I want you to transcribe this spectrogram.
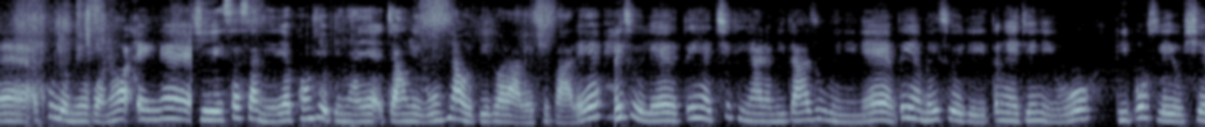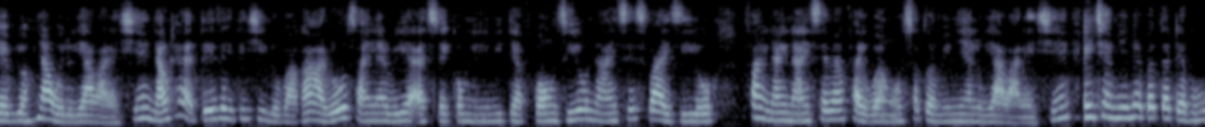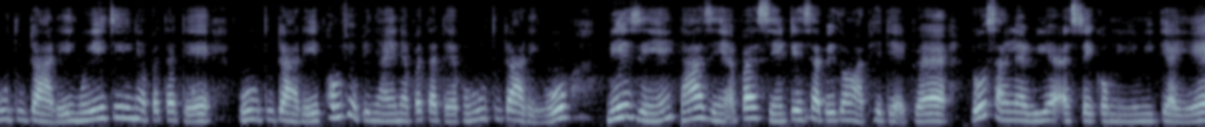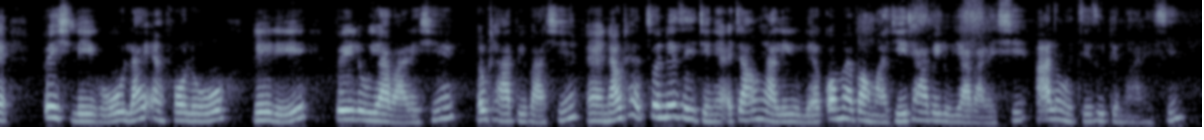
အဲအခုလိုမျိုးပေါ့နော်အိမ်နဲ့ရေဆက်ဆက်နေတဲ့ဖုံးချေပညာရဲ့အကြောင်းလေးကိုမျှဝေပေးသွားတာပဲဖြစ်ပါတယ်မိတ်ဆွေလည်းတင်းရဲ့ချစ်ခင်ရတဲ့မိသားစုဝင်တွေနဲ့တင်းရဲ့မိတ်ဆွေတွေတငယ်ချင်းတွေကိုဒီ post လေးကို share ပြီးတော့မျှဝေလို့ရပါတယ်ရှင်နောက်ထပ်အသေးစိတ်သိရှိလိုပါက Rose Silent Real Estate Company Limited phone 09650 599751ကိုဆက်သွယ်မေးမြန်းလို့ရပါတယ်ရှင်။အိမ်ချမ်းမြေနဲ့ပတ်သက်တဲ့ဗဟုသုတတွေငွေကြေးနဲ့ပတ်သက်တဲ့ဗဟုသုတတွေဖုံးရွှေပညာရေးနဲ့ပတ်သက်တဲ့ဗဟုသုတတွေကိုနေ့စဉ်လစဉ်အပတ်စဉ်တင်ဆက်ပေးသွားမှာဖြစ်တဲ့အတွက် Low Silent Real Estate Company Limited ရဲ့ page လေးကို like and follow လေးတွေပေးလို့ရပါတယ်ရှင်။လုပ်ထားပေးပါရှင်။အဲနောက်ထပ်ဆွေးနွေးစီခြင်းတဲ့အကြောင်းအရာလေးကိုလည်း comment box မှာရေးထားပေးလို့ရပါတယ်ရှင်။အားလုံးကိုကျေးဇူးတင်ပါတယ်ရှင်။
